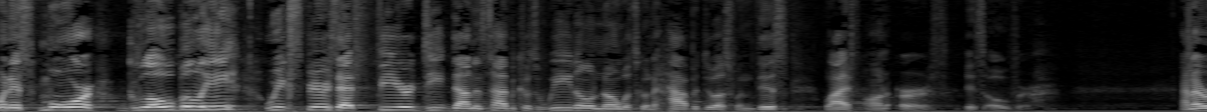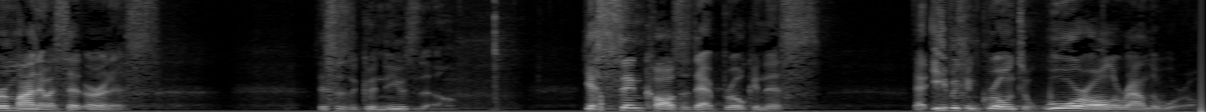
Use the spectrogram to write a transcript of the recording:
when it's more globally. We experience that fear deep down inside because we don't know what's going to happen to us when this life on earth is over. And I reminded him, I said, Ernest, this is the good news though. Yes, sin causes that brokenness that even can grow into war all around the world.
